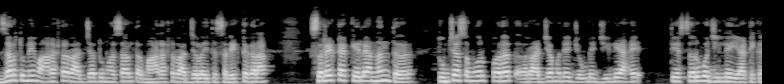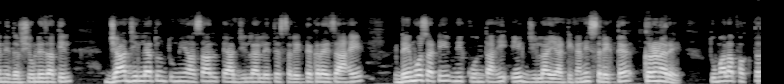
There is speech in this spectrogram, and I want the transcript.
जर तुम्ही महाराष्ट्र राज्यातून असाल तर महाराष्ट्र राज्याला इथे सिलेक्ट करा. सिलेक्ट केल्यानंतर तुमच्यासमोर परत राज्यामध्ये जेवढे जिल्हे आहेत ते सर्व जिल्हे या ठिकाणी दर्शवले जातील. ज्या जिल्ह्यातून तुम्ही असाल त्या जिल्ह्याला इथे सिलेक्ट करायचं आहे. डेमोसाठी मी कोणताही एक जिल्हा या ठिकाणी सिलेक्ट करणार आहे. तुम्हाला फक्त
